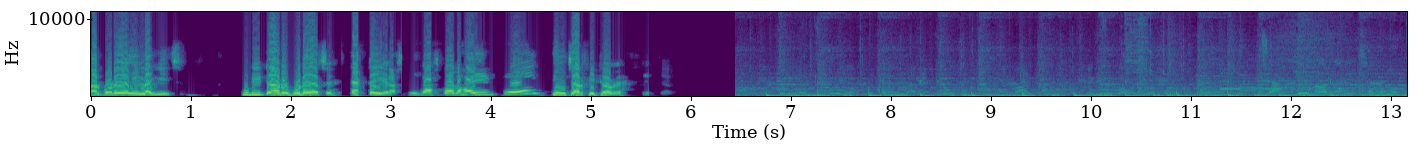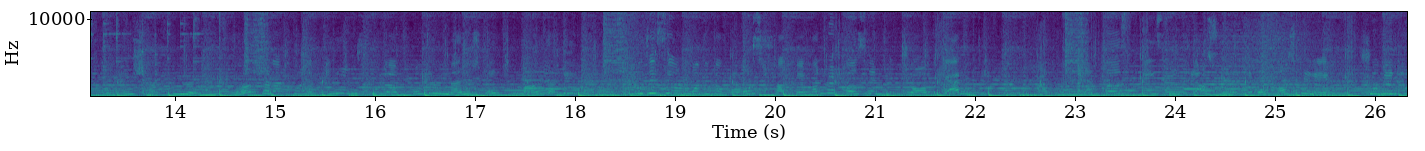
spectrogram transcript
তারপরে আমি লাগিয়েছি। কুড়িটার উপরে আছে একটাই গাছ। গাছটার হাইট তিন চার ফিট হবে। সাথে hundred percent job guarantee campus AC classroom এবং হস্টেলের সুবিধা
